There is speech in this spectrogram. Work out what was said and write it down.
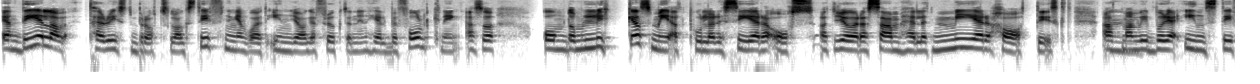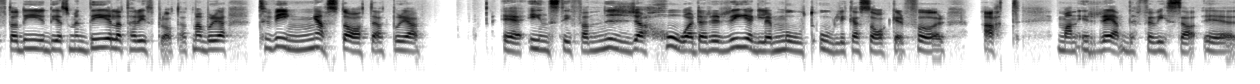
en del av terroristbrottslagstiftningen var att injaga fruktan i en hel befolkning. Alltså, om de lyckas med att polarisera oss, att göra samhället mer hatiskt, att man vill börja instifta, och det är ju det som en del av terroristbrott, att man börjar tvinga stater att börja eh, instifta nya, hårdare regler mot olika saker för att man är rädd för vissa eh,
